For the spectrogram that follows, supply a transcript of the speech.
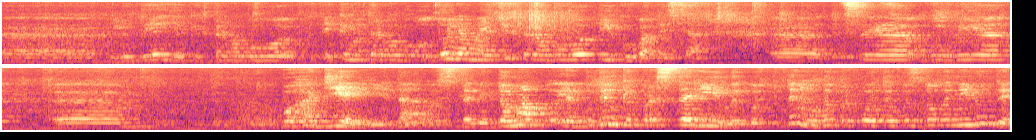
е, людей, яких треба було, якими треба було, долями яких треба було опікуватися. Е, Це були е, богадільні, да? ось такі дома, як будинки престарілих. Ось туди могли приходити обездолені люди,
